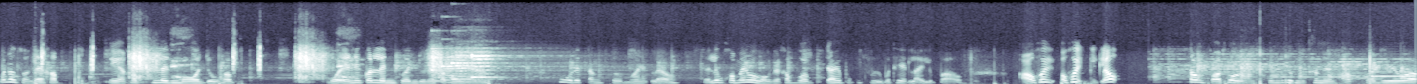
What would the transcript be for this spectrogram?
ไม่ต้องสนใจครับ เนี่ยครับเล่นโมดอยู่ครับโมดอันนี้ก็เล่นเพลินอยู่นะครับเนี่ยพูดได้ตังค์เพิ่มมาอีกแล้วแต่ลืมคอมเมนต์มาบอกนะครับว่าจะให้ผมซื้อประเทศอะไรหรือเปล่า เอาเฮ้ยเอาเฮ้ยอีกแล้ว ต้องขอโทษคุณผู้ชมทุกท่านเลยครับพอดีว่า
